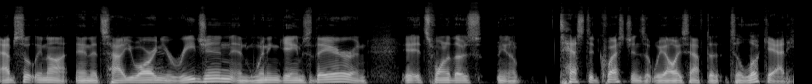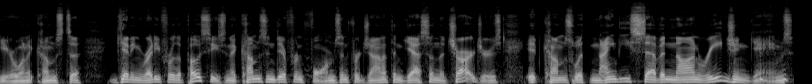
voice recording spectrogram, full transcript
absolutely not, and it's how you are in your region and winning games there, and it's one of those you know tested questions that we always have to, to look at here when it comes to getting ready for the postseason. It comes in different forms, and for Jonathan Guess and the Chargers, it comes with 97 non region games,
